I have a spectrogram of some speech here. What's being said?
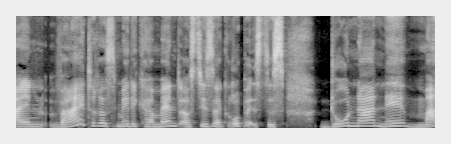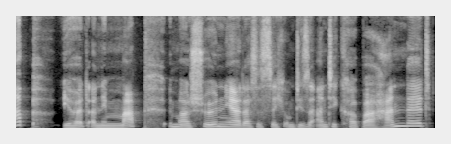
Ein weiteres Medikament aus dieser Gruppe ist das Donanemab. Ihr hört an dem MAP immer schön ja, dass es sich um diese Antikörper handelt.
